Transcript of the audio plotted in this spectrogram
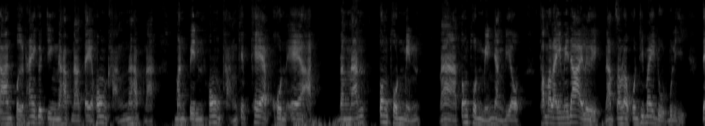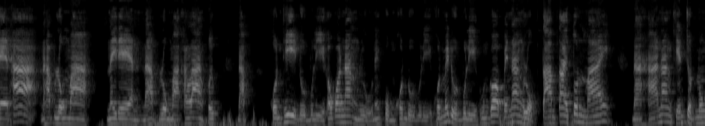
ดานเปิดให้ก็จริงนะครับนะแต่ห้องขังนะครับนะมันเป็นห้องขังแคบๆคนแออัดดังนั้นต้องทนเหม็นนะต้องทนเหม็นอย่างเดียวทำอะไรไม่ได้เลยนะครับสำหรับคนที่ไม่ดูดบุหรี่ แต่ถ้านะครับลงมาในแดนนะครับลงมาข้างล่างปุ๊บนะครับ คนที่ดูดบุหรี่เขาก็นั่งอยู่ในกลุ่มคนดูดบุหรี่ คนไม่ดูดบุหรี่คุณก็ไปนั่งหลบตามใต้ต้นไม้นะหานั่งเขียนจดมง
